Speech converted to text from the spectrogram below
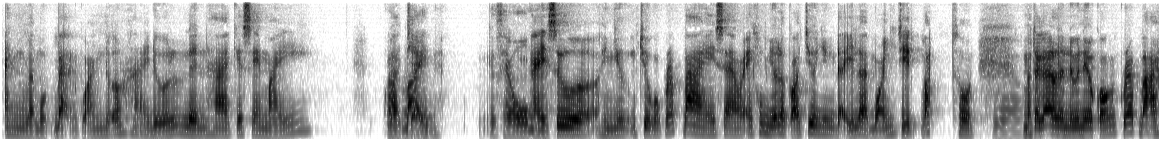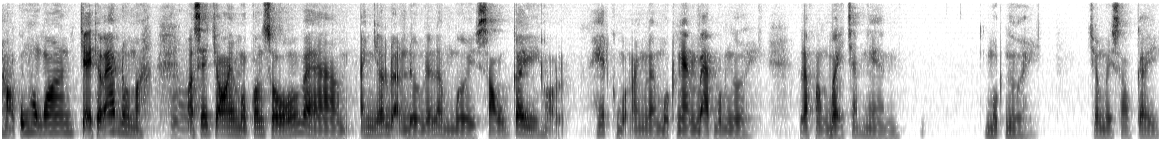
anh và một bạn của anh nữa hai đứa lên hai cái xe máy và chạy. Kiểu xe ôm. Ngày xưa hình như cũng chưa có Grab bike hay sao em không nhớ là có chưa nhưng đấy là bọn anh chỉ bắt thôi. Yeah. mà thật ra là nếu, nếu có Grab bike họ cũng không có chạy theo app đâu mà. Ừ. họ sẽ cho em một con số và anh nhớ đoạn đường đấy là 16 cây. Họ hết của bọn anh là 1.000 bạt một người là khoảng 700 ngàn một người cho 16 cây.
